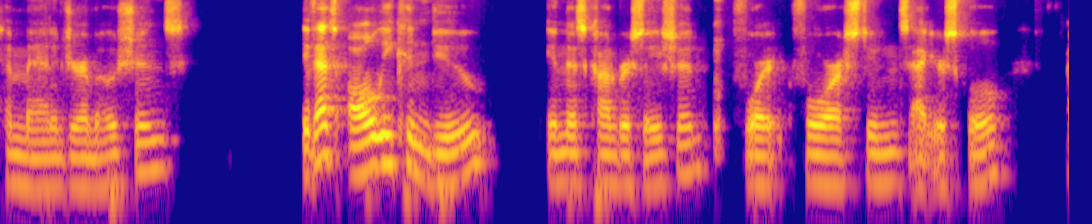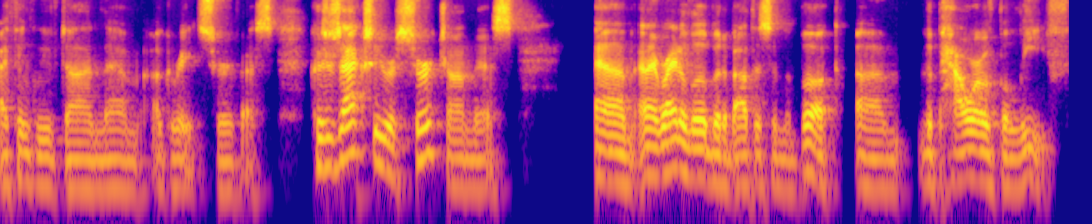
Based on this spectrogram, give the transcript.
to manage your emotions. If that's all we can do in this conversation for for students at your school, I think we've done them a great service because there's actually research on this um, and I write a little bit about this in the book, um, the power of belief.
